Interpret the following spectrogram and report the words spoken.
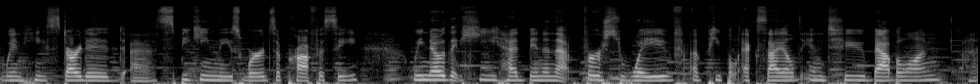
when he started uh, speaking these words of prophecy. We know that he had been in that first wave of people exiled into Babylon, uh,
